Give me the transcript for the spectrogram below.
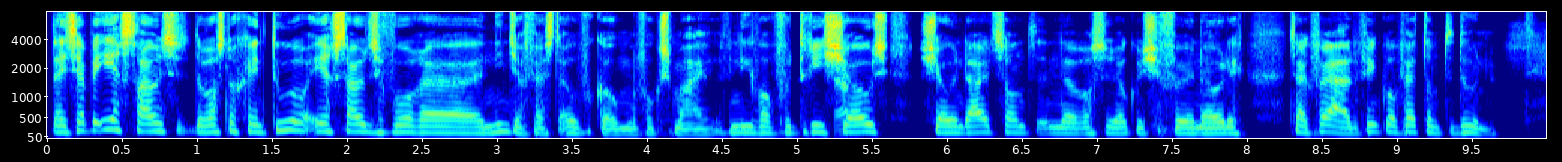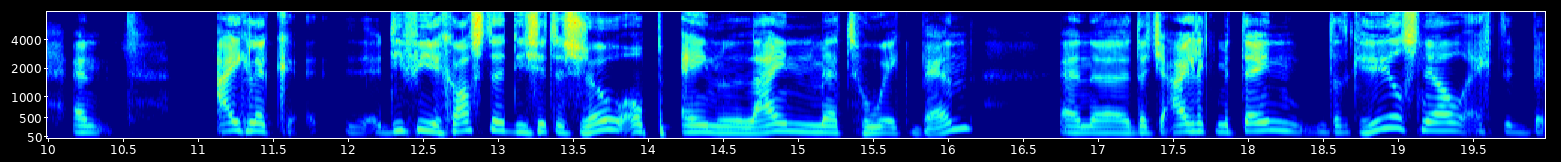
Nee, ze hebben eerst trouwens, er was nog geen tour. Eerst zouden ze voor eh Ninja Fest overkomen, volgens mij. In ieder geval voor drie Ja. shows. Show in Duitsland. En er was dus ook een chauffeur nodig. Toen zei ik van ja, dat vind ik wel vet om te doen. En eigenlijk, eh, die vier gasten, die zitten zo op één lijn met hoe ik ben. En eh, dat je eigenlijk meteen, dat ik heel snel echt, eh,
